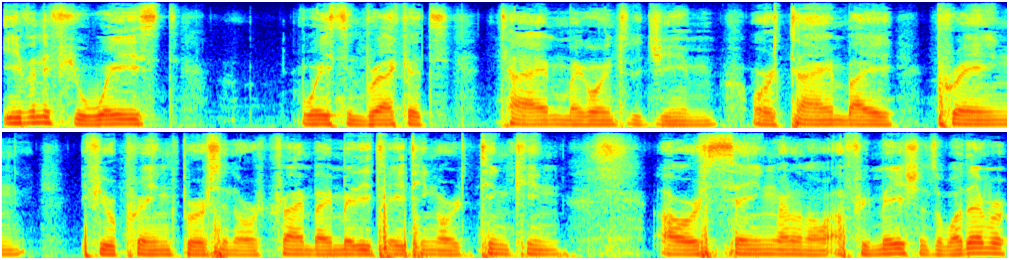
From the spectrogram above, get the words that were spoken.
even if you waste, waste in brackets, time by going to the gym or time by praying, if you're a praying person or trying by meditating or thinking or saying, I don't know, affirmations or whatever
